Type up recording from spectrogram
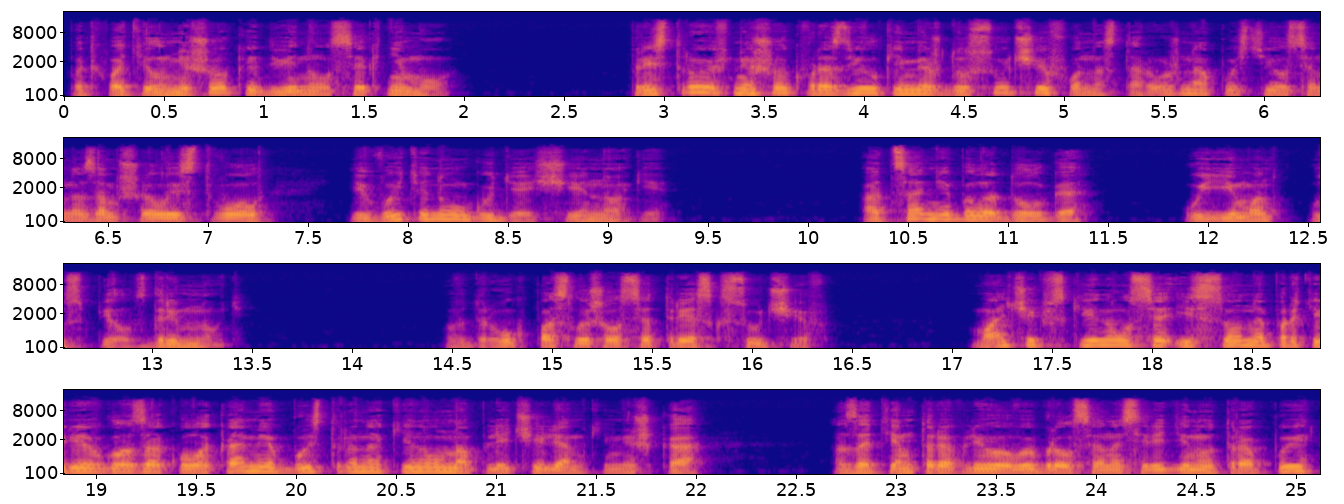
Подхватил мешок и двинулся к нему. Пристроив мешок в развилке между сучьев, он осторожно опустился на замшелый ствол и вытянул гудящие ноги. Отца не было долго. Уимон успел вздремнуть. Вдруг послышался треск сучьев. Мальчик вскинулся и, сонно протерев глаза кулаками, быстро накинул на плечи лямки мешка, а затем торопливо выбрался на середину тропы,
